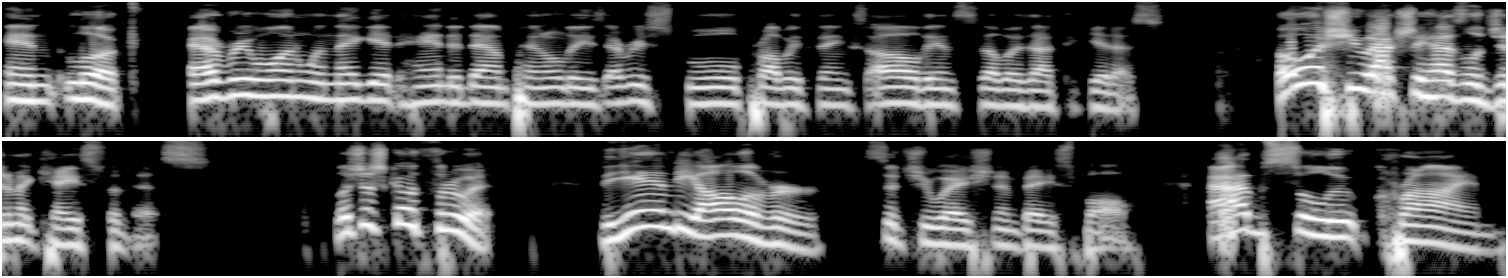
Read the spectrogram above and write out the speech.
And look, everyone, when they get handed down penalties, every school probably thinks, oh, the NCAA is out to get us. OSU actually has a legitimate case for this. Let's just go through it. The Andy Oliver situation in baseball, absolute crime.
